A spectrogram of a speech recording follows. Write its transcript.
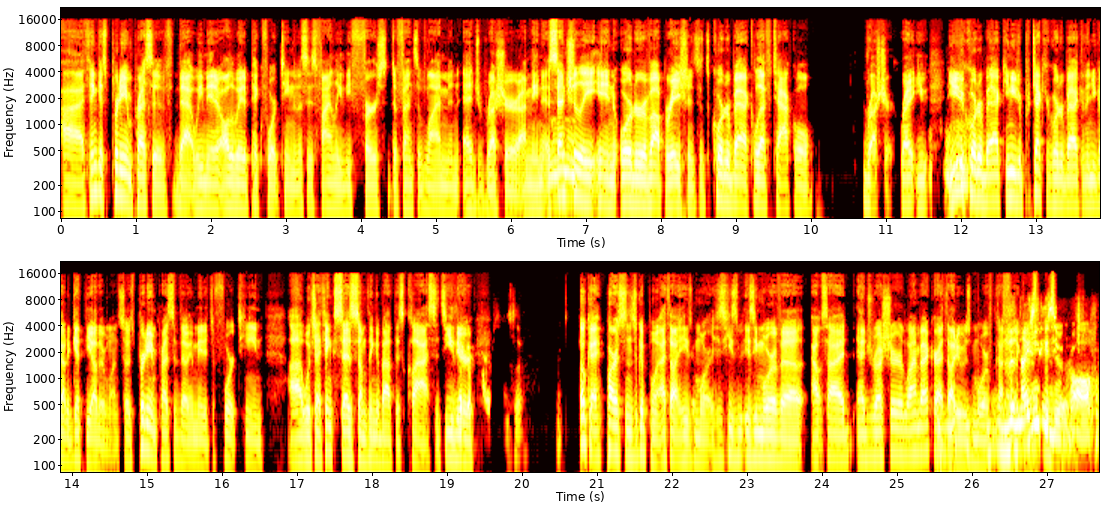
I think it's pretty impressive that we made it all the way to pick 14, and this is finally the first defensive lineman edge rusher. I mean, mm-hmm. essentially mm-hmm. in order of operations, it's quarterback, left tackle, rusher, right? You you need a mm-hmm. quarterback, you need to protect your quarterback, and then you got to get the other one. So it's pretty impressive that we made it to 14, uh, which I think says something about this class. It's either okay, Parsons, a good point. I thought he's more he's, he's is he more of a outside edge rusher linebacker? I thought he was more of kind of the like nice thing is do it all.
